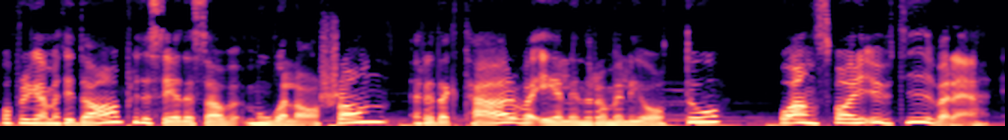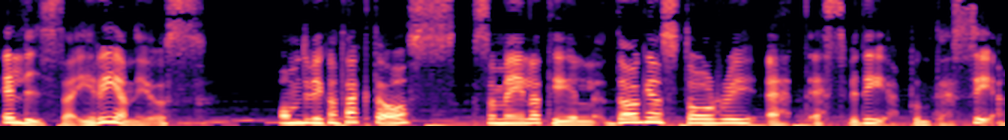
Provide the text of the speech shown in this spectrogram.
Och programmet idag producerades av Moa Larsson. Redaktör var Elin Romeliotto och ansvarig utgivare Elisa Irenius. Om du vill kontakta oss så mejla till dagensstory.svd.se.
